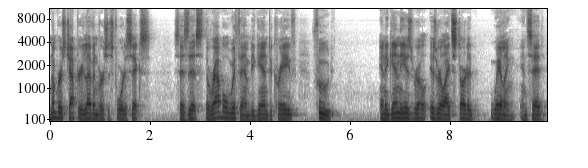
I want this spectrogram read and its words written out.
Numbers chapter 11, verses 4 to 6 says this The rabble with them began to crave food. And again the Israel, Israelites started wailing and said,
